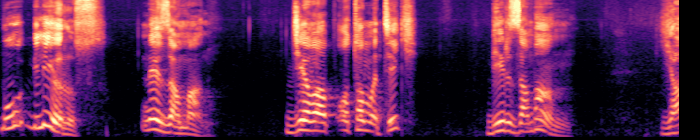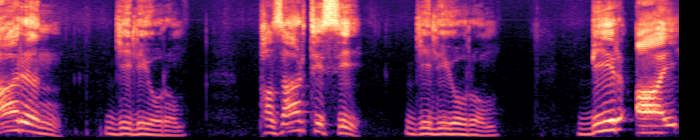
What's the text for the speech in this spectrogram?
Bu biliyoruz. Ne zaman? Cevap otomatik bir zaman. Yarın geliyorum. Pazartesi geliyorum. Bir ay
